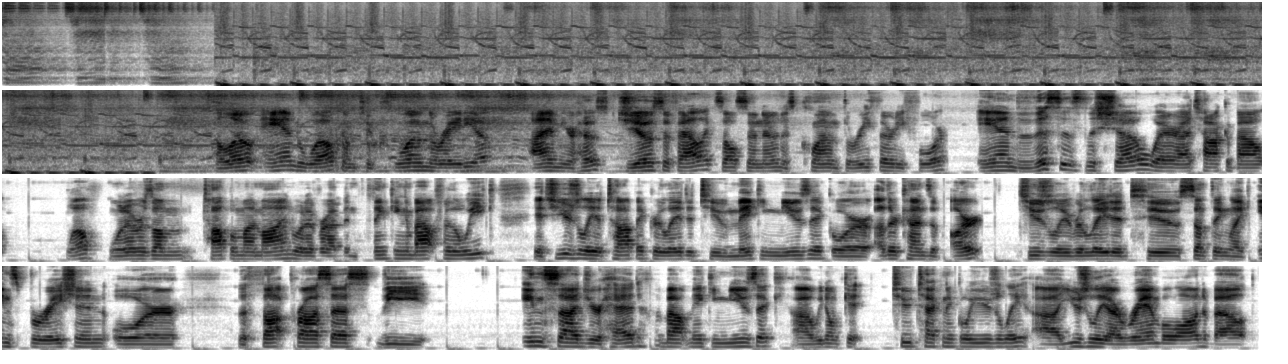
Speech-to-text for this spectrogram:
Hello and welcome to Clone the Radio. I am your host, Joseph Alex, also known as Clone 334, and this is the show where I talk about, well, whatever's on top of my mind, whatever I've been thinking about for the week. It's usually a topic related to making music or other kinds of art. It's usually related to something like inspiration or the thought process, the inside your head about making music. Uh, we don't get too technical usually. Uh, usually I ramble on about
